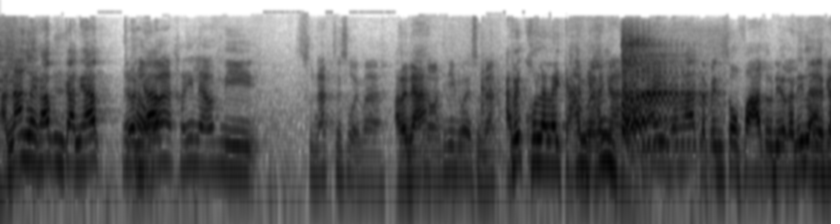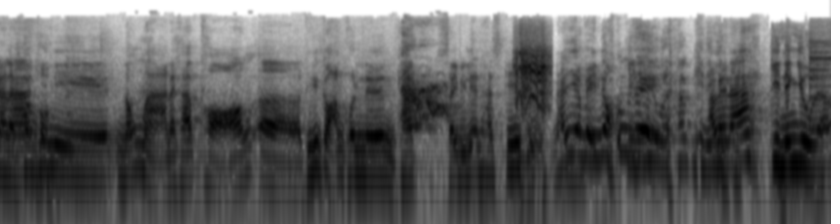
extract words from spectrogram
อะนั่งเลยครับคุณกันครับ ได้เชิญข่าวครับว่าครั้งที่แล้วมี สุนัขสวยๆมาอะไรนะ นอนที่นี่ด้วยสุนัข อันนี้คนละรายการคนกัละนรายการใช่นะฮะแต่เป็นโซฟาตัวเดียวกันนี่แหละเดียวกันแหละนะฮะครับผมที่มีน้องหมานะครับของเอ่อพิธีกรคนหนึ่งครับ ไซบีเรียนฮัสกี้นะอย่าไปดมกินสิยังอยู่แล้วกินยังอะไรอยู่นะ กินยังอยู่แล้ว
